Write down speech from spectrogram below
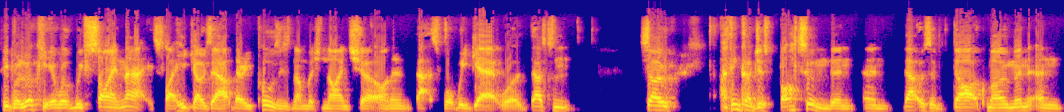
people look at it, well, we've signed that. It's like he goes out there, he pulls his number nine shirt on, and that's what we get. Well, it doesn't. So I think I just bottomed, and, and that was a dark moment. And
